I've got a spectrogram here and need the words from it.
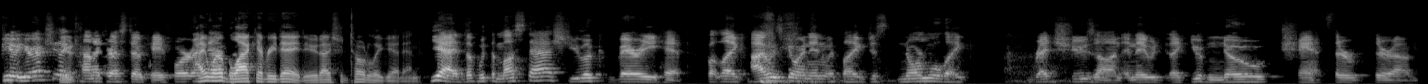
Pio, you're actually like kind of dressed okay for it. Right I now. wear black every day, dude. I should totally get in. Yeah, the, with the mustache, you look very hip. But like I was going in with like just normal like red shoes on, and they would like you have no chance. They're they're um.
